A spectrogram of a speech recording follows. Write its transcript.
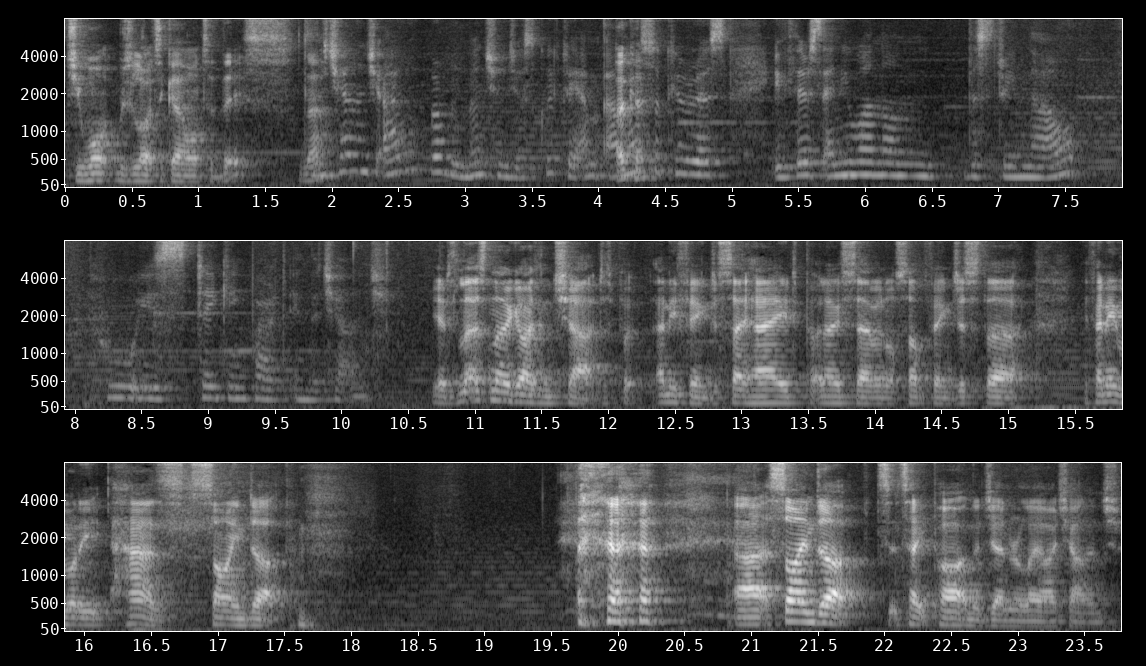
do you want? Would you like to go on to this? To No. The challenge I will probably mention just quickly. I'm, I'm Okay. also curious if there's anyone on the stream now who is taking part in the challenge. Yeah, just let us know, guys, in chat. Just put anything. Just say hey. Just put an 07 or something. Just uh, if anybody has signed up, uh, signed up to take part in the general AI challenge.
